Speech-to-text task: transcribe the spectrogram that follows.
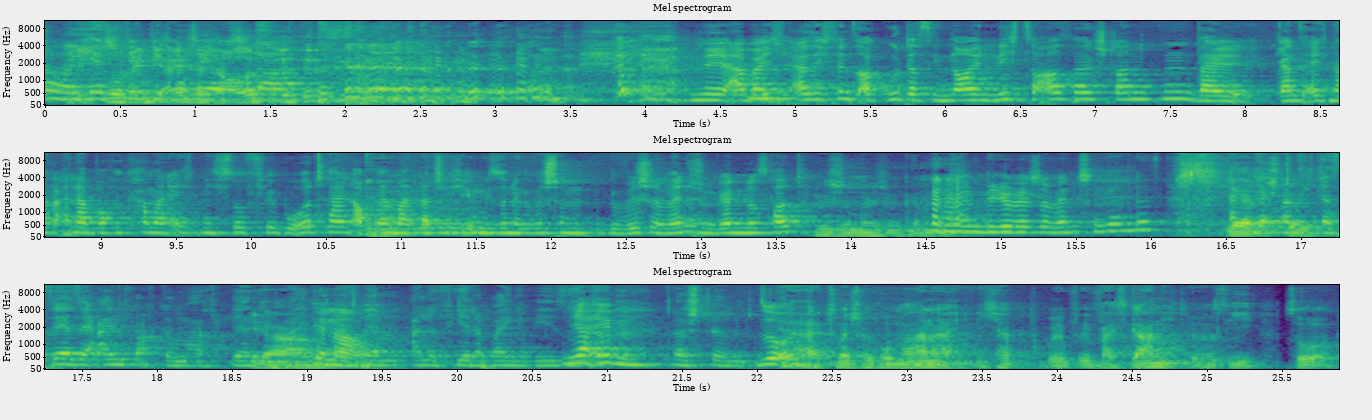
oh, ich wenn erstick die dich alte nachher raus Schlaf. Nee, aber ich, also ich finde es auch gut, dass die Neuen nicht zur Auswahl standen, weil ganz ehrlich, nach einer Woche kann man echt nicht so viel beurteilen, auch Ja. wenn man natürlich irgendwie so eine gewisse, gewisse Menschenkenntnis hat. Wie schon Menschen können. Die gewisse Menschenkenntnis. Ja, das hätte man sich das sehr, sehr einfach gemacht. Wären Ja. die beiden, Genau. wären alle vier dabei gewesen. Ja, ne? eben. Das stimmt. So, Ja, zum Beispiel Romana. Ich hab, ich weiß gar nicht über sie. So,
